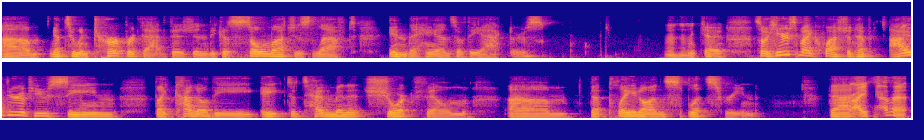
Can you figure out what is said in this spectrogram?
um, and to interpret that vision because so much is left in the hands of the actors. Mhm. Okay. So here's my question. Have either of you seen like kind of the eight to 10 minute short film um, that played on split screen? That I haven't.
